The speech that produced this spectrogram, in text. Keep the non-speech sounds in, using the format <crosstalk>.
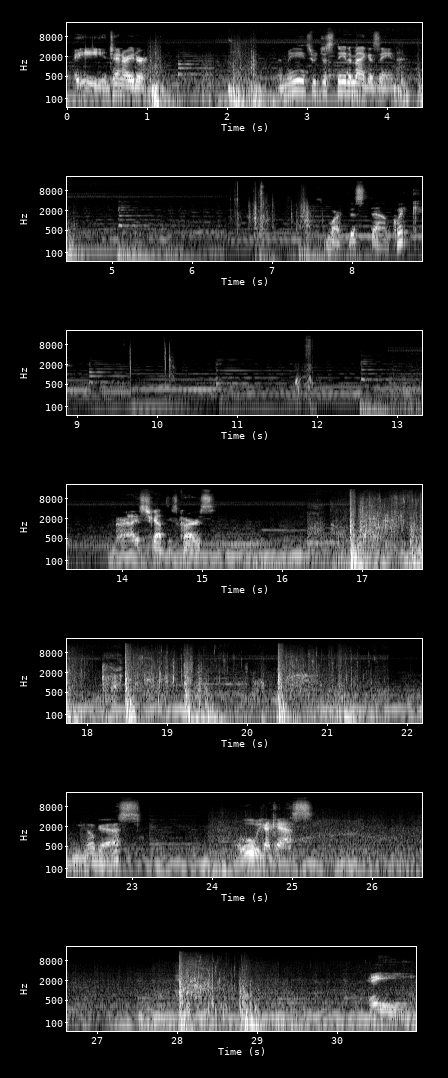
Hey, a generator. That means we just need a magazine. Mark this down quick. Alright, let's check out these cars. No gas. Oh, we got gas. Hey.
